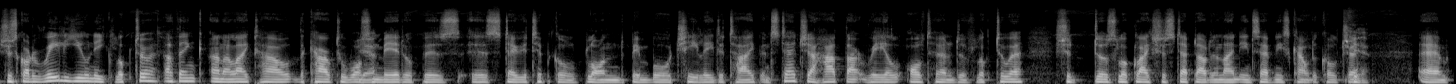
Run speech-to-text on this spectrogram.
She's got a really unique look to her, I think, and I liked how the character wasn't yeah. made up as, as stereotypical blonde bimbo cheerleader type. Instead, she had that real alternative look to her. She does look like she stepped out of 1970s counterculture. Yeah. Um,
